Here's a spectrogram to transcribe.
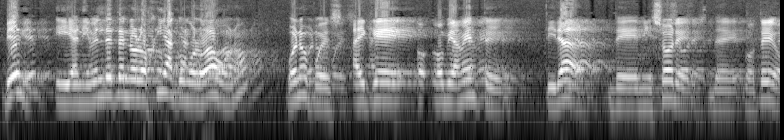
Bien, y a nivel de tecnología, ¿cómo lo hago, no? Bueno, pues hay que, obviamente, tirar de emisores de goteo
